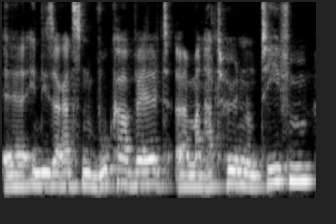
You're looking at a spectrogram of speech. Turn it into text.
Äh, In dieser ganzen VUCA-Welt, äh, man hat Höhen und Tiefen,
